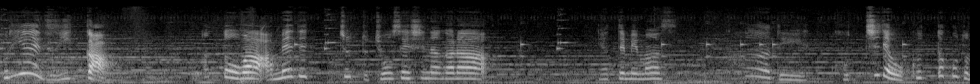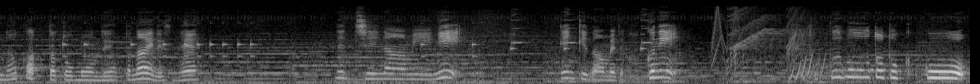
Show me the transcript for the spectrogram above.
とりあえずいいか。あとは飴でちょっと調整しながらやってみます。カーディこっちで送ったことなかったと思うんでやっぱないですね。でちなみに元気の雨で確認。特防と特攻。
